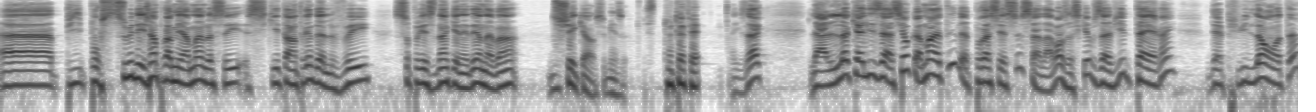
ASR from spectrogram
Euh, Puis pour situer les gens, premièrement, c'est ce qui est en train de lever sur président Kennedy en avant du shaker, c'est bien ça? Tout à fait. Exact. La localisation, comment été le processus à la base? Est-ce que vous aviez le terrain depuis longtemps?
